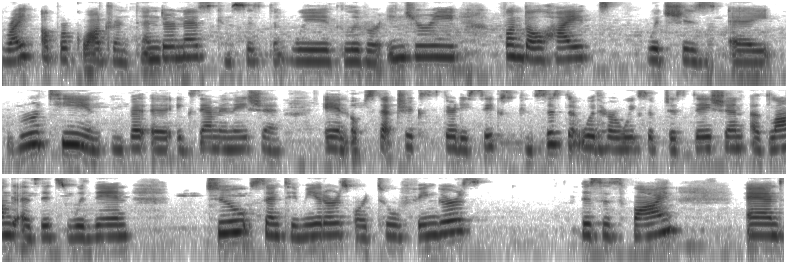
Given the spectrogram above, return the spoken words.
right upper quadrant tenderness consistent with liver injury, fundal height, which is a routine uh, examination in obstetrics 36, consistent with her weeks of gestation, as long as it's within two centimeters or two fingers. This is fine, and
